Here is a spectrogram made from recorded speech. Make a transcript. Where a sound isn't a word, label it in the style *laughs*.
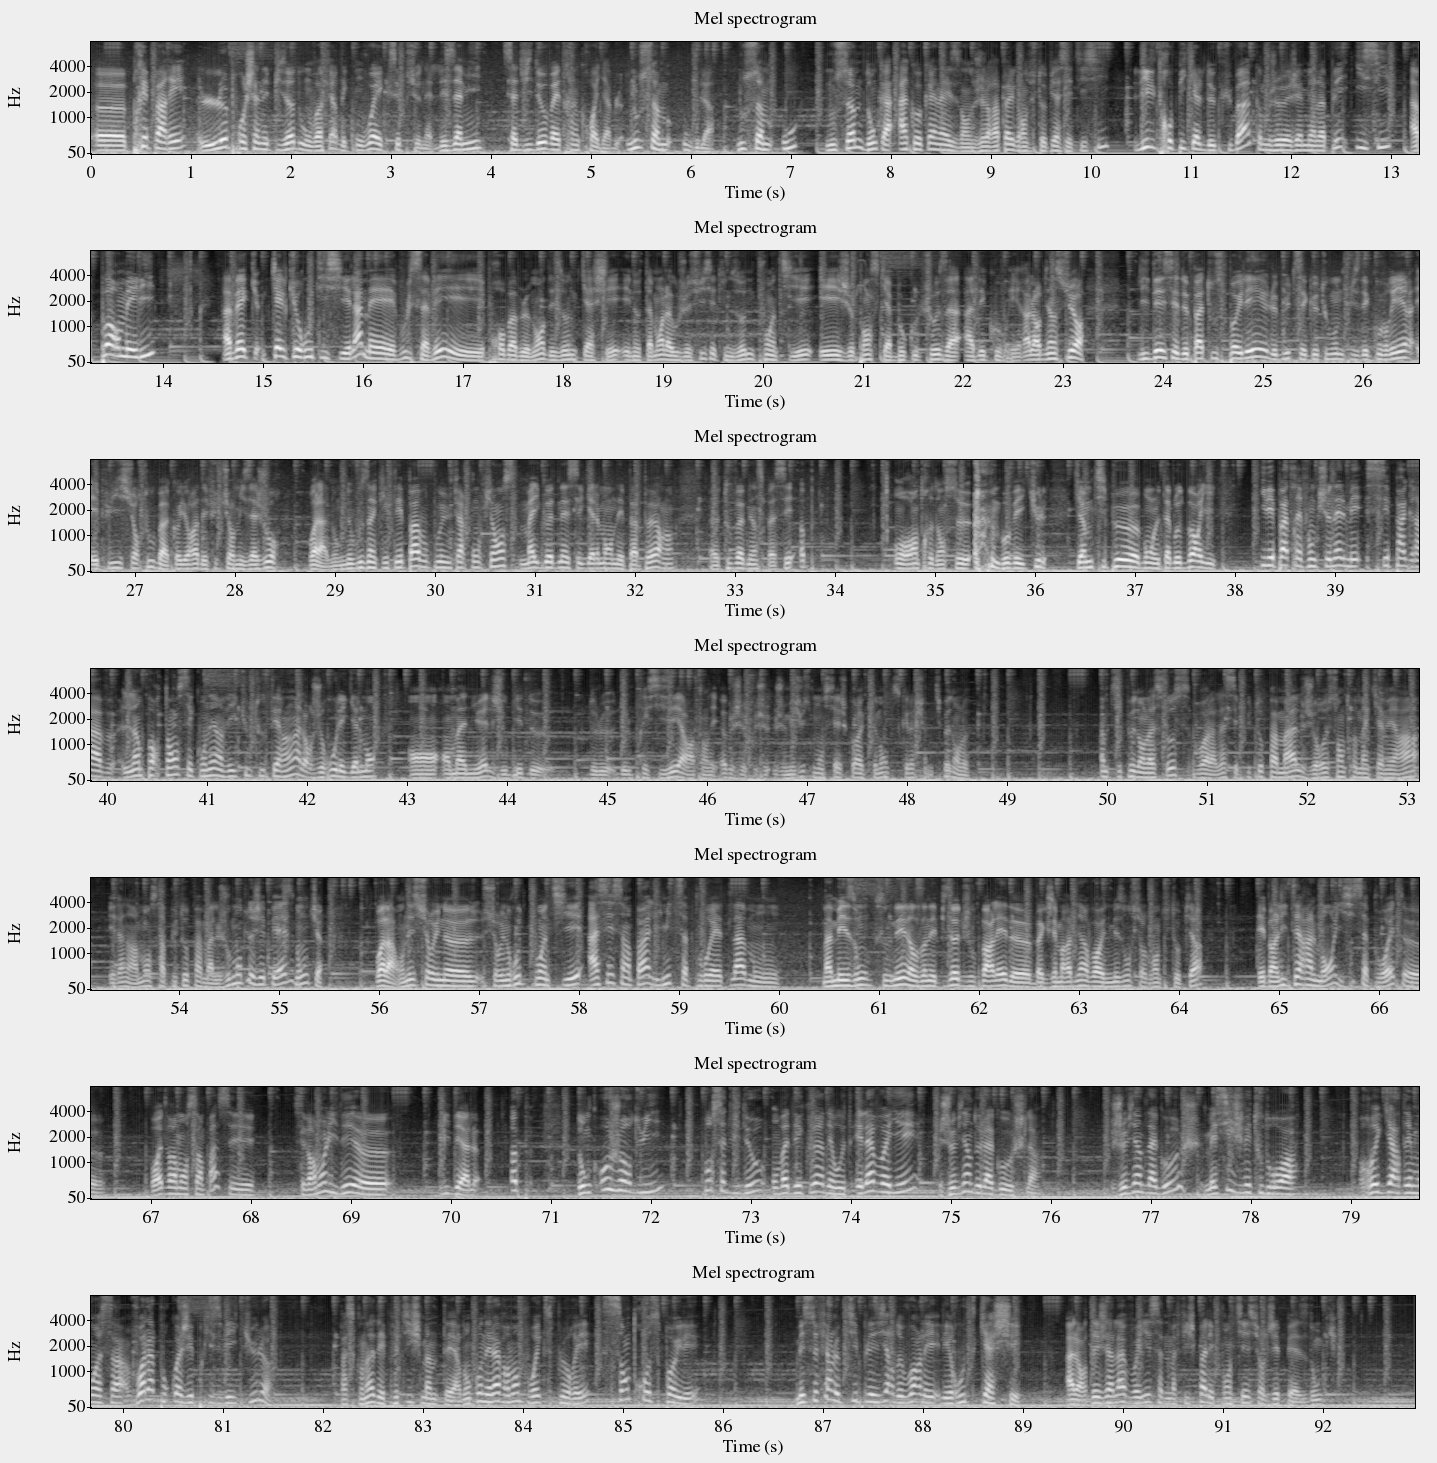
euh, préparer le prochain épisode où on va faire des convois exceptionnels. Les amis, cette vidéo va être incroyable. Nous sommes où là? Nous sommes où? Nous sommes donc à Akokan Island. Je le rappelle, Grand Utopia c'est ici. L'île tropicale de Cuba, comme j'aime bien l'appeler, ici à Port Méli avec quelques routes ici et là, mais vous le savez, probablement des zones cachées, et notamment là où je suis, c'est une zone pointillée, et je pense qu'il y a beaucoup de choses à, découvrir. Alors bien sûr, l'idée c'est de pas tout spoiler, le but c'est que tout le monde puisse découvrir, et puis surtout, bah, quand il y aura des futures mises à jour, voilà, donc ne vous inquiétez pas, vous pouvez me faire confiance, My Godness également, n'aie pas peur, hein. euh, tout va bien se passer, hop on rentre dans ce *coughs* beau véhicule qui est un petit peu, euh, bon le tableau de bord il, est pas très fonctionnel mais c'est pas grave. L'important c'est qu'on ait un véhicule tout terrain. Alors je roule également en, manuel J'ai oublié de, le, préciser. Alors attendez hop je, mets juste mon siège correctement Parce que là je suis un petit peu dans le un petit peu dans la sauce, voilà là c'est plutôt pas mal. Je recentre ma caméra et là normalement on sera plutôt pas mal. Je vous montre le GPS donc Voilà on est sur une, euh, sur une route pointillée Assez sympa, limite ça pourrait être là mon, ma maison. Vous vous souvenez dans un épisode je vous parlais de, bah, que j'aimerais bien avoir une maison sur Grand Utopia. Et ben littéralement ici ça pourrait être euh, pour être vraiment sympa, c'est vraiment l'idée euh, l'idéal. Hop. Donc aujourd'hui, pour cette vidéo, on va découvrir des routes. Et là, voyez, je viens de la gauche, là. Je viens de la gauche, mais si je vais tout droit, regardez-moi ça. Voilà pourquoi j'ai pris ce véhicule. Parce qu'on a des petits chemins de terre. Donc on est là vraiment pour explorer, sans trop spoiler. Mais se faire le petit plaisir de voir les, routes cachées. Alors déjà là, vous voyez, ça ne m'affiche pas les pointillés sur le GPS. Donc,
